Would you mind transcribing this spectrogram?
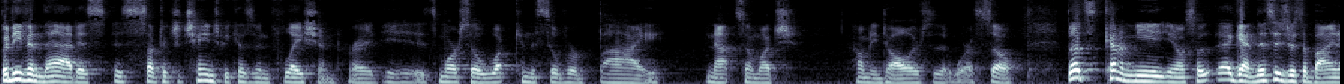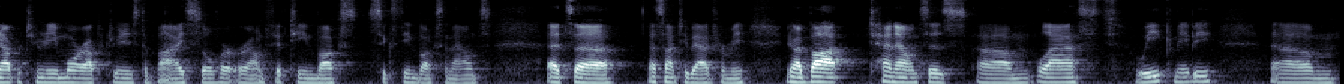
But even that is is subject to change because of inflation, right? It's more so what can the silver buy, not so much how many dollars is it worth? So that's kind of me, you know. So again, this is just a buying opportunity, more opportunities to buy silver around 15 bucks, 16 bucks an ounce. That's uh that's not too bad for me. You know, I bought 10 ounces um, last week, maybe. Um,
